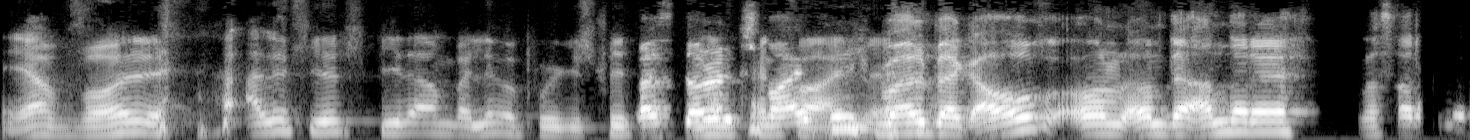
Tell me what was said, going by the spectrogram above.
Jawohl, alle vier Spieler haben bei Liverpool gespielt. Bei Sturridge weiß ich, Welbeck auch und, und der andere, was war der andere?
